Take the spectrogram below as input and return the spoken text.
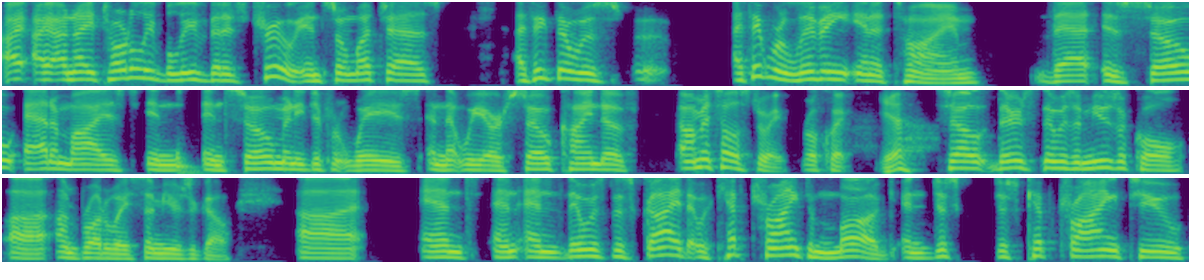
I, I and I totally believe that it's true in so much as I think there was uh, I think we're living in a time that is so atomized in in so many different ways and that we are so kind of I'm going to tell a story real quick. Yeah. So there's there was a musical uh, on Broadway some years ago, uh, and and and there was this guy that kept trying to mug and just just kept trying to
